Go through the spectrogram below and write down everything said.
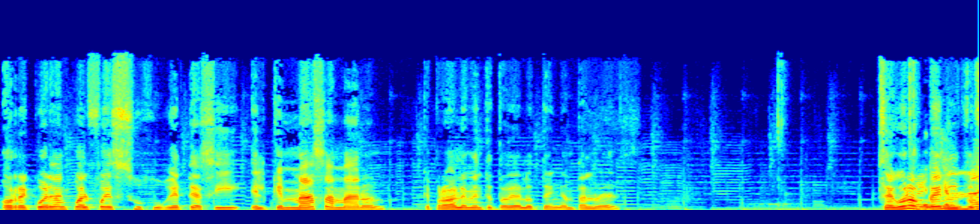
o recuerdan cuál fue su juguete así, el que más amaron? Que probablemente todavía lo tengan, tal vez. Seguro ¿El que Penny, pues.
